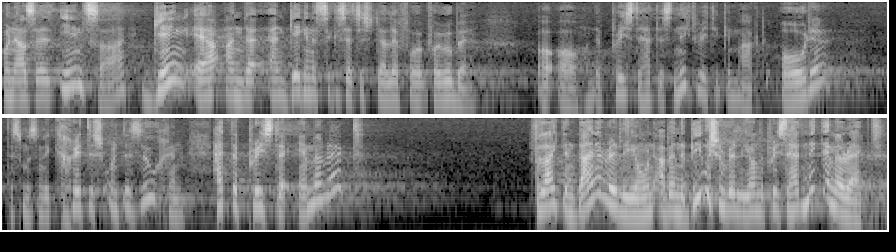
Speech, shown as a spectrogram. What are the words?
Und als er ihn sah, ging er an der entgegengesetzten Stelle vorüber. Oh, oh, der Priester hat es nicht richtig gemacht. Oder, das müssen wir kritisch untersuchen, hat der Priester immer recht? Vielleicht in deiner Religion, aber in der biblischen Religion, der Priester hat nicht immer recht.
